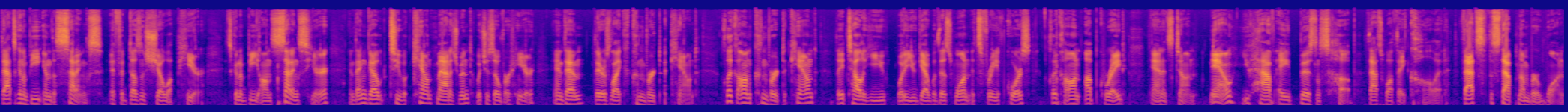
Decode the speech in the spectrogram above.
that's going to be in the settings if it doesn't show up here. It's going to be on settings here and then go to account management, which is over here. And then there's like convert account. Click on convert account. They tell you what do you get with this one. It's free, of course. Click on upgrade and it's done. Now you have a business hub. That's what they call it. That's the step number one.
